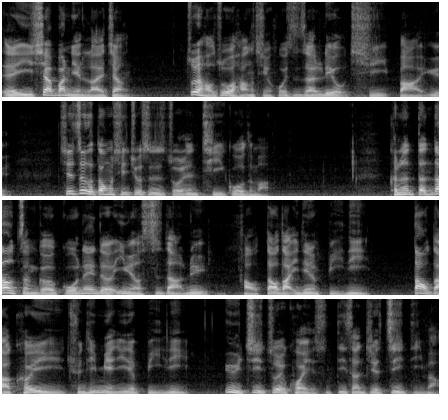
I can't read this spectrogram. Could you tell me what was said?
呃，以下半年来讲，最好做的行情会是在六七八月。其实这个东西就是昨天提过的嘛，可能等到整个国内的疫苗施打率好到达一定的比例，到达可以群体免疫的比例，预计最快也是第三季的季底嘛。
